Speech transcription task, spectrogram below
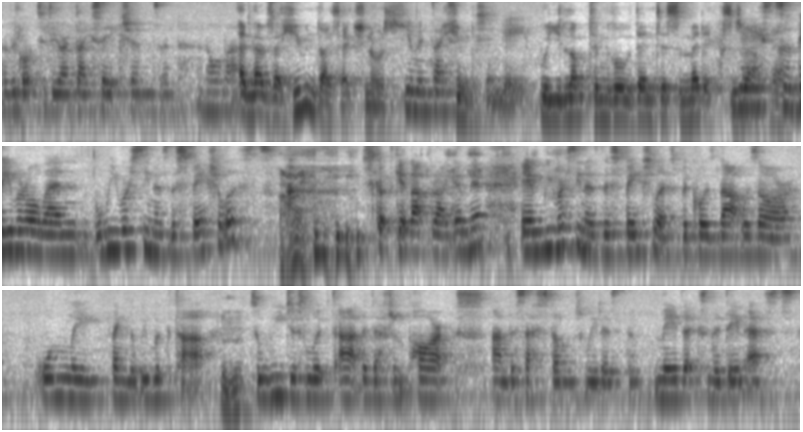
where we got to do our dissections and, and all that. And that was a human dissection or was human dissection, human, yeah. Were you lumped in with all the dentists and medics as yes, well? Yes, yeah. so they were all in. We were seen as the specialists. Just got to get that brag in there. Um, we were seen as the specialists because that was our only thing that we looked at. Mm-hmm. So we just looked at the different parts and the systems, whereas the medics and the dentists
